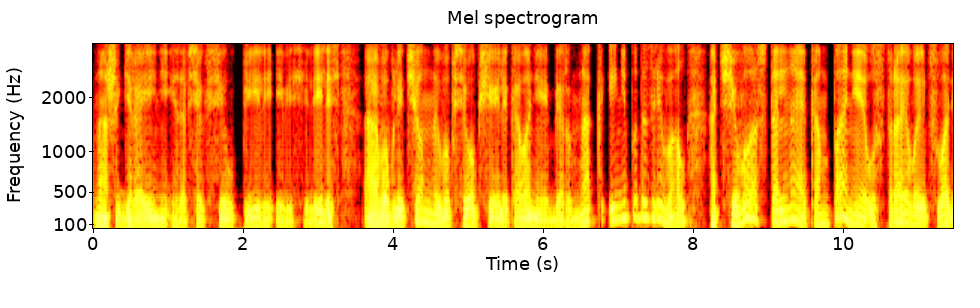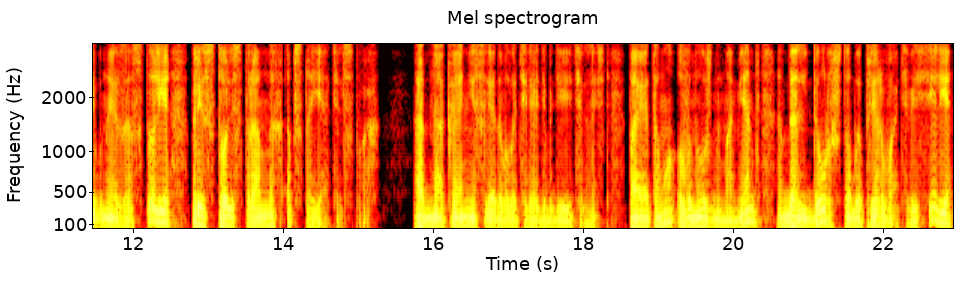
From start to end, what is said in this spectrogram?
Наши героини изо всех сил пили и веселились, а вовлеченный во всеобщее ликование Бернак и не подозревал, отчего остальная компания устраивает свадебное застолье при столь странных обстоятельствах. Однако не следовало терять бдительность, поэтому в нужный момент Дальдур, чтобы прервать веселье,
